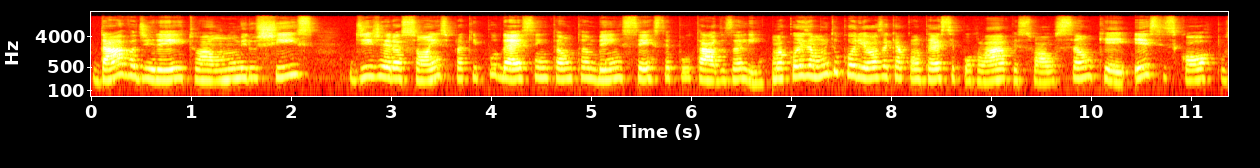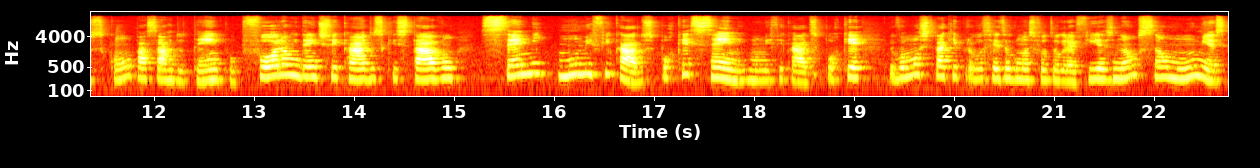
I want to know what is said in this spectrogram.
dava direito a um número X de gerações para que pudessem então também ser sepultados ali. Uma coisa muito curiosa que acontece por lá, pessoal, são que esses corpos, com o passar do tempo, foram identificados que estavam semi-mumificados. Por que semi-mumificados? Porque eu vou mostrar aqui para vocês algumas fotografias, não são múmias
